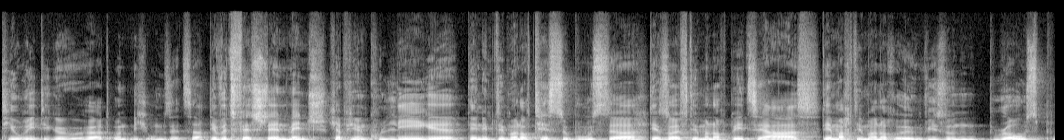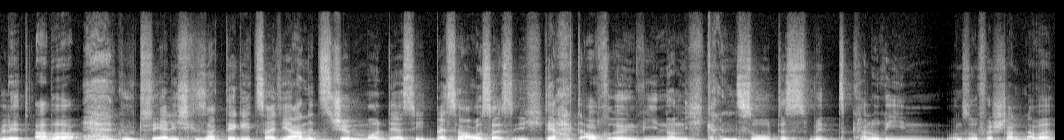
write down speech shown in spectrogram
Theoretiker gehört und nicht Umsetzer. Der wird feststellen, Mensch, ich habe hier einen Kollege, der nimmt immer noch Testo-Booster, der säuft immer noch BCAs, der macht immer noch irgendwie so einen Bro-Split, aber ja gut, ehrlich gesagt, der geht seit Jahren ins Gym und der sieht besser aus als ich. Der hat auch irgendwie noch nicht ganz so das mit Kalorien und so verstanden, aber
